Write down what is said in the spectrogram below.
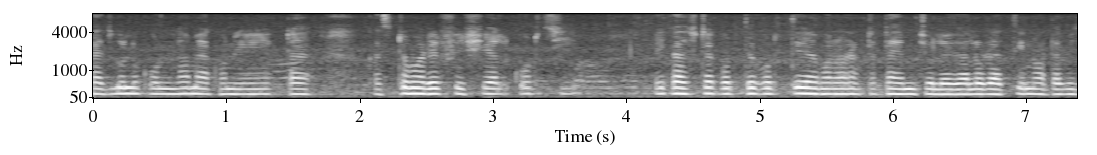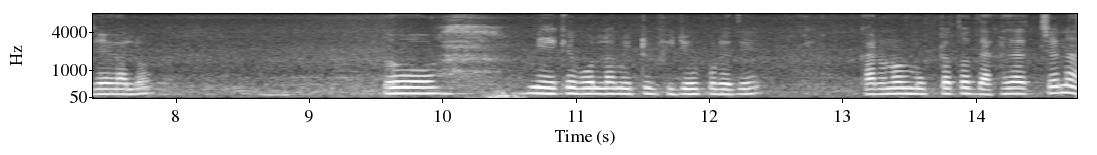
কাজগুলো করলাম। এখন একটা কাস্টমারের ফেসিয়াল করছি। এই কাজটা করতে করতে আমার অনেকটা টাইম চলে গেল, রাত্রি নটা বেজে গেল। তো মেয়েকে বললাম, একটু ভিডিও করে দে। কারণ ওর মুখটা তো দেখা যাচ্ছে না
